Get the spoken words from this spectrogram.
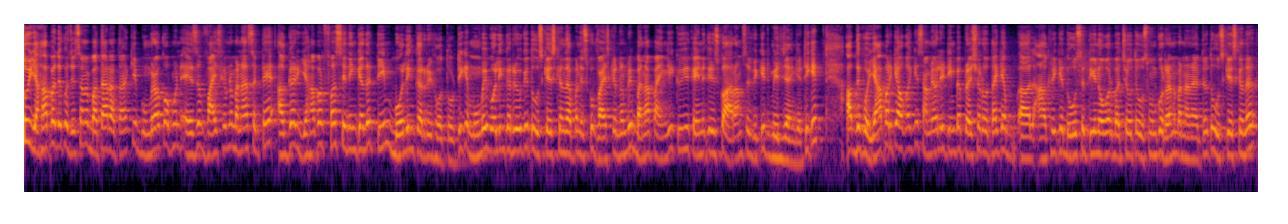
तो यहाँ पर देखो, जैसा मैं बता रहा था कि बुमराह को अपन एज अ वाइस कैप्टन बना सकते हैं, अगर यहाँ पर फ़र्स्ट इनिंग के अंदर टीम बॉलिंग कर रही हो तो ठीक है? मुंबई बॉलिंग कर रही होगी तो उस केस के अंदर अपन इसको वाइस कैप्टन भी बना पाएँगे, क्योंकि कहीं ना कहीं इसको आराम से विकेट मिल जाएँगे, ठीक है? अब देखो, यहाँ पर क्या होगा कि सामने वाली टीम पर प्रेशर होता है कि आखिरी के दो से तीन ओवर बचे होते हैं, उसमें उनको रन बनाना रहते हो तो उस केस के अंदर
